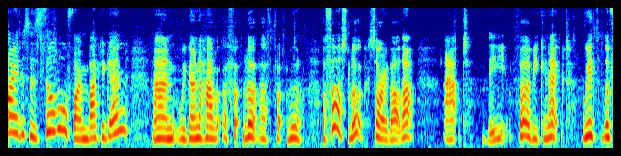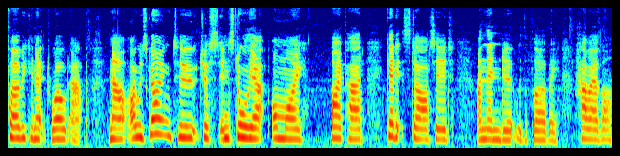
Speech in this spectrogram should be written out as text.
Hi, this is Silverwolf. I'm back again, and we're going to have a, look, first look, sorry about that, at the Furby Connect with the Furby Connect World app. Now, I was going to just install the app on my iPad, get it started, and then do it with the Furby. However,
